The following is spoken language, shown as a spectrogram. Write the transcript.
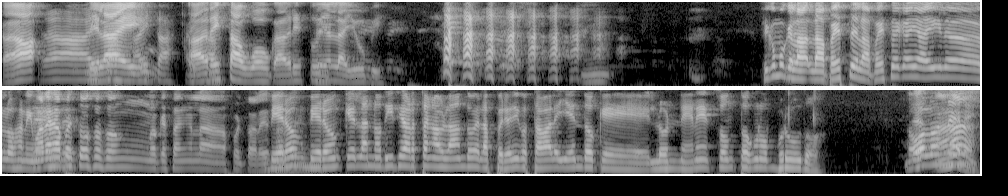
Ah, Ah, ahí dile está, ahí. ahí está, ahí Adri está. está woke, Adri estudia en la UPI. Sí, como que la, la peste, la peste que hay ahí, la- los animales apestosos son los que están en la fortaleza. ¿Vieron, sí. vieron que en las noticias ahora están hablando, en los periódicos estaba leyendo que los nenes son todos unos brutos. Todos los Ajá. nenes.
